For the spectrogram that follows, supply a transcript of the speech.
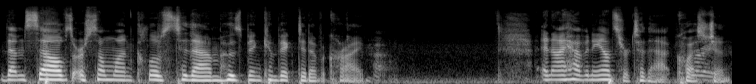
themselves or someone close to them who's been convicted of a crime? And I have an answer to that question.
